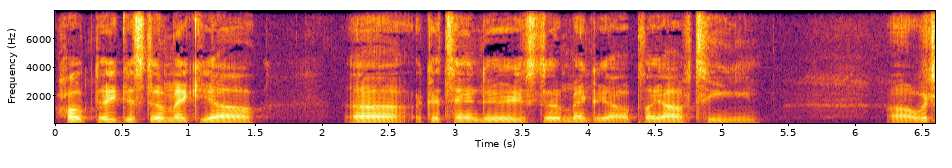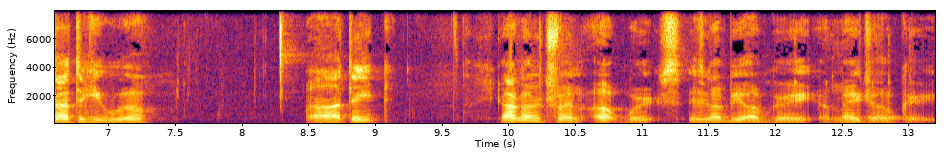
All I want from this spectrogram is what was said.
Hope that he can still make y'all uh, a contender. He still make y'all a playoff team, uh, which I think he will. Uh, I think y'all gonna trend upwards. It's gonna be an upgrade, a major upgrade.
